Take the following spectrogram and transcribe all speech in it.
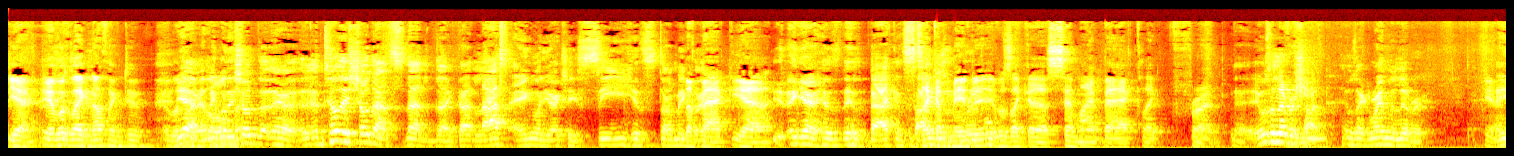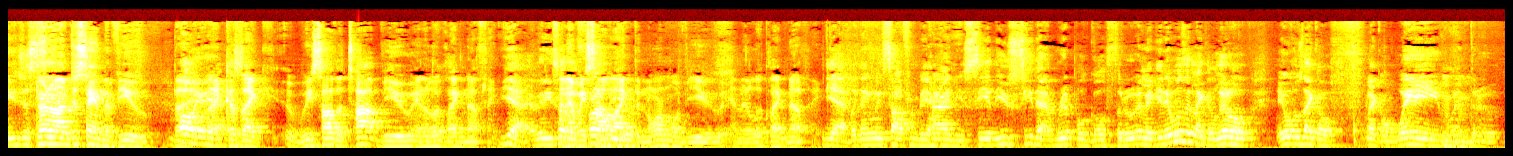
Yeah, it looked like nothing too. It looked yeah, like, like when they showed the, yeah, until they showed that that like that last angle, and you actually see his stomach, the like, back. Yeah, yeah, his his back and it's like a mid. It was like a semi back, like front. Yeah, it was a liver mm. shot. It was like right in the liver. Yeah. And you just no, no. I'm just saying the view. The, Oh, yeah, yeah. Because like we saw the top view and it looked like nothing. Yeah, and then, you saw and then we front saw like the normal view and it looked like nothing. Yeah, but then we saw from behind. You see, you see that ripple go through. Like it wasn't like a little. It was like a like a wave Mm-hmm. went through,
